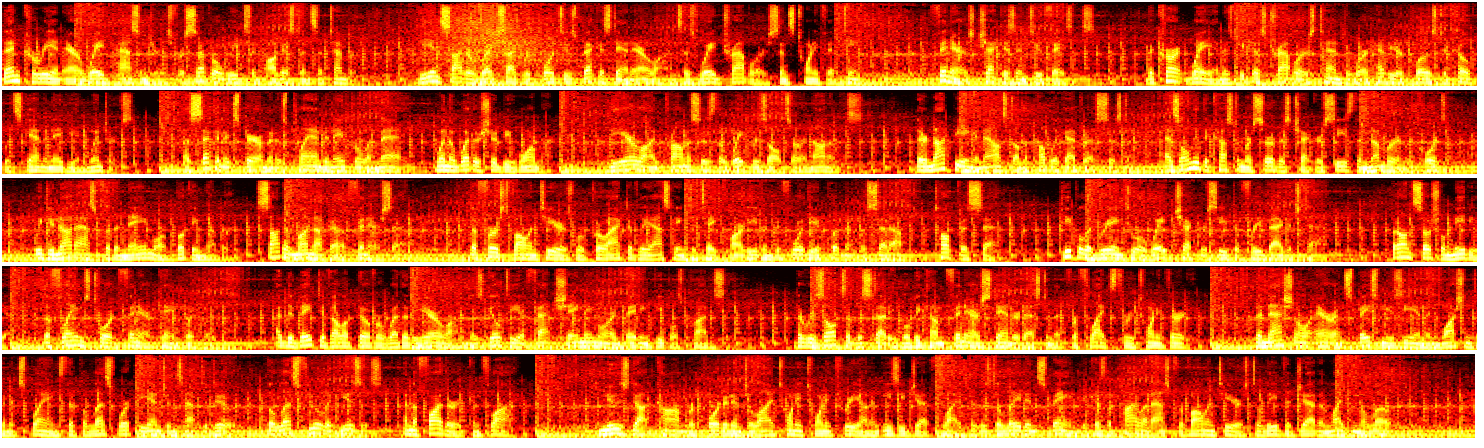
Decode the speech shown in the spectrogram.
Then Korean Air weighed passengers for several weeks in August and September. The Insider website reports Uzbekistan Airlines has weighed travelers since 2015. Finnair's check is in two phases. The current weigh in is because travelers tend to wear heavier clothes to cope with Scandinavian winters. A second experiment is planned in April and May, when the weather should be warmer. The airline promises the weight results are anonymous. They're not being announced on the public address system, as only the customer service checker sees the number and records it. We do not ask for the name or booking number, Satu Munnukka of Finnair said. The first volunteers were proactively asking to take part even before the equipment was set up, Tolkvis said. People agreeing to a weight check received a free baggage tag. But on social media, the flames toward Finnair came quickly. A debate developed over whether the airline was guilty of fat shaming or invading people's privacy. The results of the study will become Finnair's standard estimate for flights through 2030. The National Air and Space Museum in Washington explains that the less work the engines have to do, the less fuel it uses, and the farther it can fly. News.com reported in July 2023 on an EasyJet flight that was delayed in Spain because the pilot asked for volunteers to leave the jet and lighten the load.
